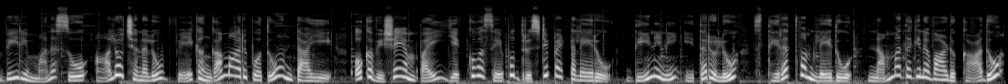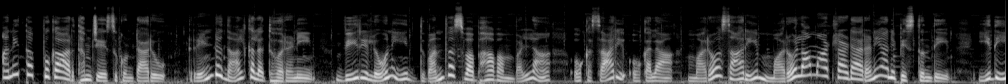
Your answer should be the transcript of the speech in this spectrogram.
వీరి మనసు ఆలోచనలు వేగంగా మారిపోతూ ఉంటాయి. ఒక విషయంపై ఎక్కువసేపు దృష్టి పెట్టలేరు. దీనిని ఇతరులు స్థిరత్వం లేదు నమ్మదగినవాడు కాదు అని తప్పుగా అర్థం చేసుకుంటారు. రెండు నాల్కల ధోరణి. వీరిలోని ద్వంద్వ స్వభావం వల్ల ఒకసారి ఒకలా మరోసారి మరోలా మాట్లాడారని అనిపిస్తుంది. ఇది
